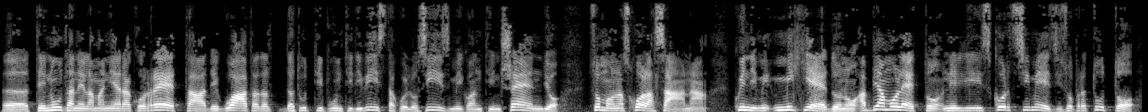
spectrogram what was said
eh, tenuta nella maniera corretta, adeguata da, da, tutti i punti di vista, quello sismico, antincendio, insomma una scuola sana. Quindi mi, mi chiedono, abbiamo letto negli scorsi mesi soprattutto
